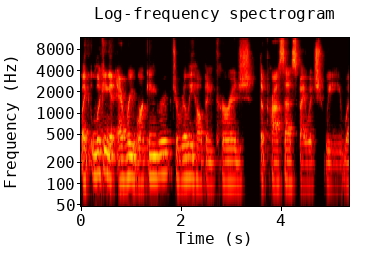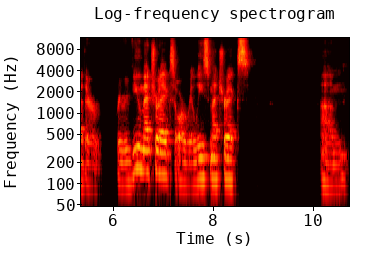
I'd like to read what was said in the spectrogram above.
like looking at every working group to really help encourage the process by which we whether we review metrics or release metrics um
